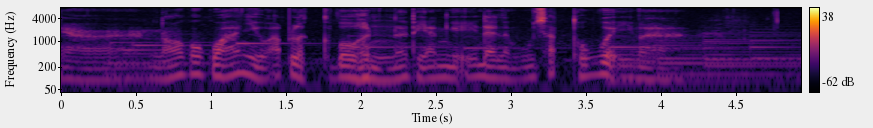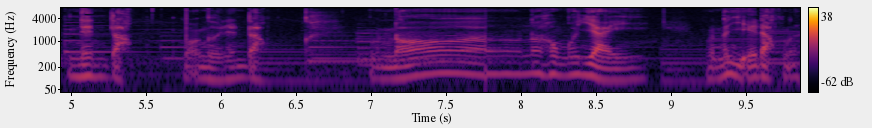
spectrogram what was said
à, nó có quá nhiều áp lực vô hình thì anh nghĩ đây là một cuốn sách thú vị và nên đọc mọi người nên đọc. Nó nó không có dày và nó dễ đọc nữa.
